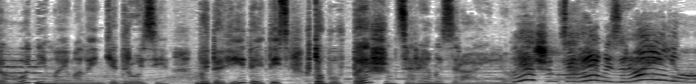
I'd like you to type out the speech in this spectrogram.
Сьогодні, мої маленькі друзі, ви довідаєтесь, хто був першим царем Ізраїлю. Першим царем Ізраїлю.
